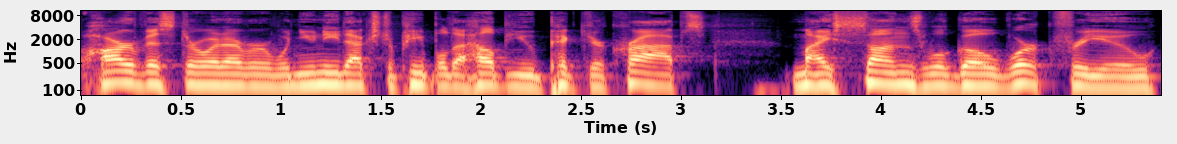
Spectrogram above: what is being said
harvest or whatever, when you need extra people to help you pick your crops, my sons will go work for you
